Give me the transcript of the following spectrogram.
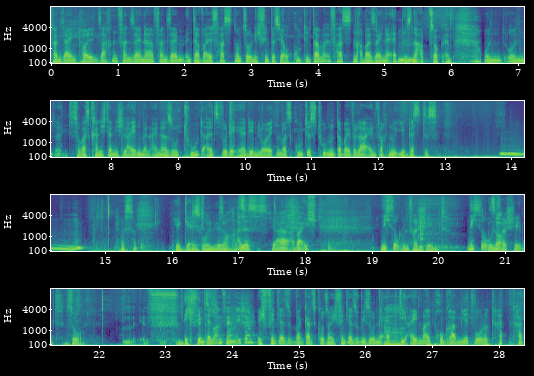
von seinen tollen Sachen, von seiner, von seinem Intervallfasten und so. Und ich finde das ja auch gut, Intervallfasten, aber seine App mhm. ist eine Abzock-App. Und, und sowas kann ich dann nicht leiden, wenn einer so tut, als würde er den Leuten was Gutes tun und dabei will er einfach nur ihr Bestes. Mhm. Weißt du? Ihr Geld. Das wollen wir doch alles. ja, aber ich nicht so unverschämt. Nicht so unverschämt. So. so. Ich finde ja, ich finde ja ganz kurz noch, ich finde ja sowieso eine App, oh. die einmal programmiert wurde, hat, hat,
